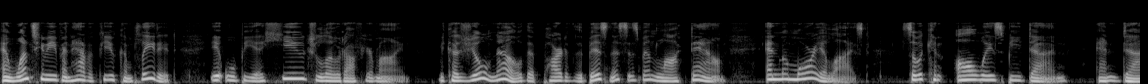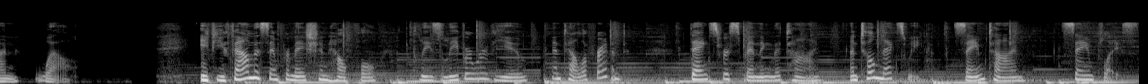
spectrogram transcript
And once you even have a few completed, it will be a huge load off your mind because you'll know that part of the business has been locked down and memorialized, so it can always be done and done well. If you found this information helpful, please leave a review and tell a friend. Thanks for spending the time. Until next week, same time, same place.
